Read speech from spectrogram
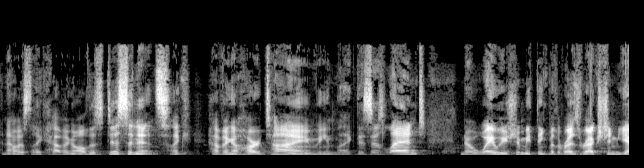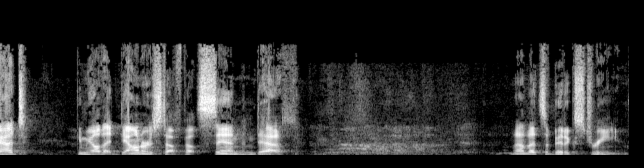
And I was like having all this dissonance, like having a hard time, being like, this is Lent. No way we shouldn't be thinking about the resurrection yet. Give me all that downer stuff about sin and death. Now that's a bit extreme.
